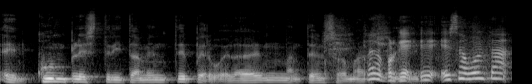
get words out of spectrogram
eh, cumple estritamente, pero ela manténse a marxe. Claro, porque eh, esa volta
